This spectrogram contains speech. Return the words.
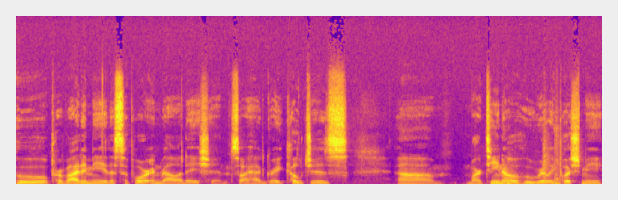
who provided me the support and validation. So I had great coaches, um, Martino, who really pushed me,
